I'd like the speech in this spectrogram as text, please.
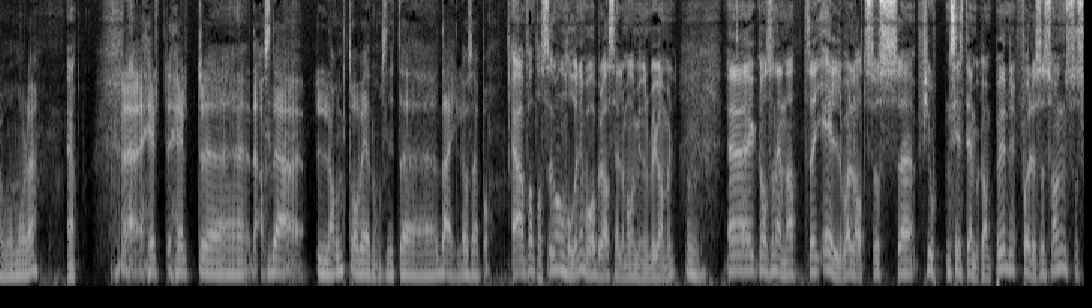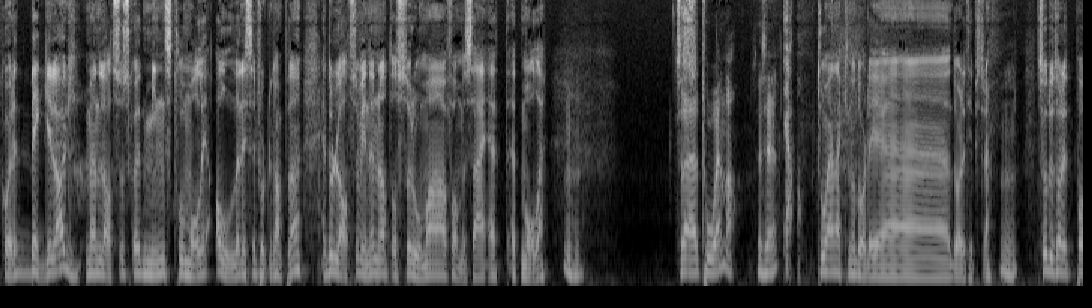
Roma-målet. Ja. Eh, Helt, helt eh, det, altså det er langt over gjennomsnittet deilig å se på. Ja, fantastisk. Han holder nivået bra selv om han begynner å bli gammel. Eh, Jeg kan også nevne at i 11 av Lazios eh, 14 siste hjemmekamper forrige sesong så skåret begge lag, men Lazio skåret minst to mål i alle disse 14 kampene. Jeg tror Lazio vinner, men at også Roma får med seg et, et mål her. Så det er 2-1, da. Skal vi se. Ja, 2-1 er ikke noe dårlig, eh, dårlig tips, tror jeg. Mm. Skal du ta litt på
